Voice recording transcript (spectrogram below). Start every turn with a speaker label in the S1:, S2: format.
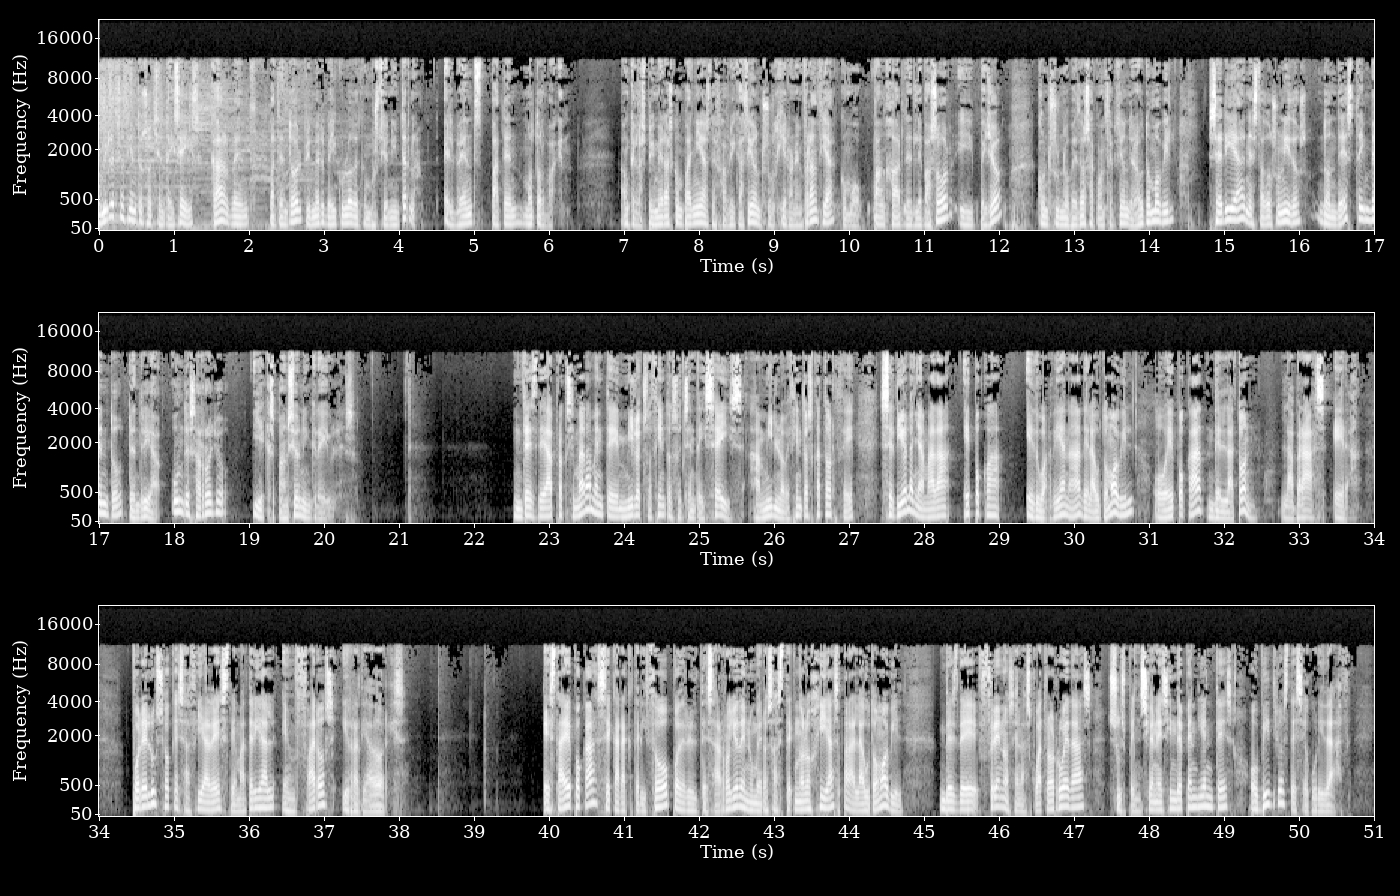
S1: En 1886, Carl Benz patentó el primer vehículo de combustión interna, el Benz Patent Motorwagen. Aunque las primeras compañías de fabricación surgieron en Francia, como Panhard de Levasseur y Peugeot, con su novedosa concepción del automóvil, sería en Estados Unidos donde este invento tendría un desarrollo y expansión increíbles.
S2: Desde aproximadamente 1886 a 1914 se dio la llamada época eduardiana del automóvil o época del latón, la brass era, por el uso que se hacía de este material en faros y radiadores. Esta época se caracterizó por el desarrollo de numerosas tecnologías para el automóvil, desde frenos en las cuatro ruedas, suspensiones independientes o vidrios de seguridad,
